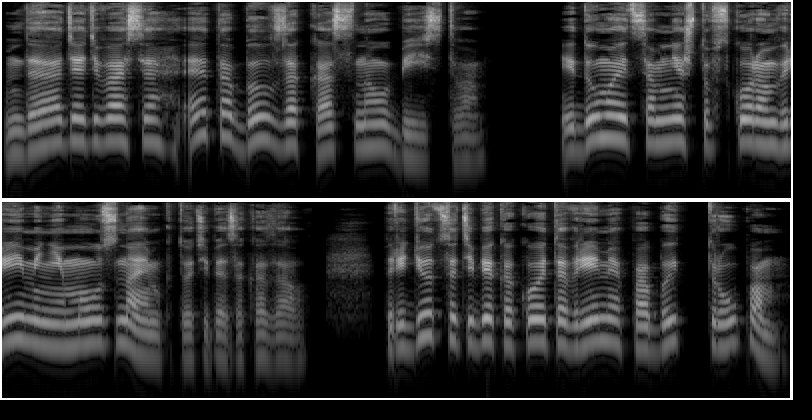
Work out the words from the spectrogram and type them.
«Да, дядя Вася, это был заказ на убийство. И думается мне, что в скором времени мы узнаем, кто тебя заказал. Придется тебе какое-то время побыть трупом».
